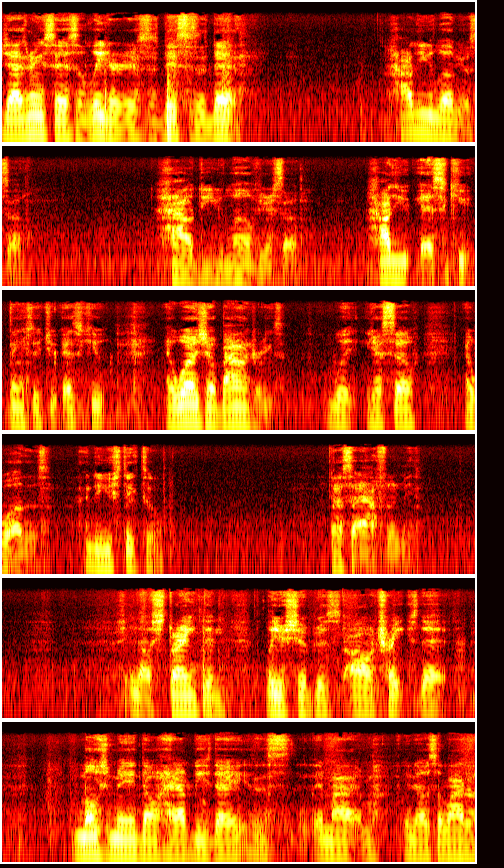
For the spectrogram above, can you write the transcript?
Jasmine says a leader is a this, is a that. How do you love yourself? How do you love yourself? How do you execute things that you execute? And what is your boundaries with yourself and with others? And do you stick to them? That's the alpha to me. You know, strength and leadership is all traits that most men don't have these days. It's, in my, you know, it's a lot of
